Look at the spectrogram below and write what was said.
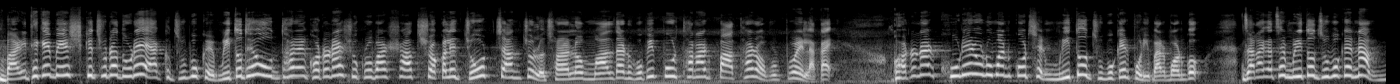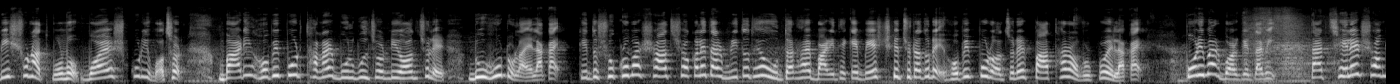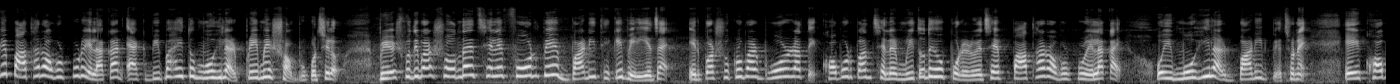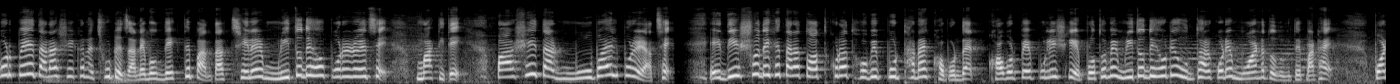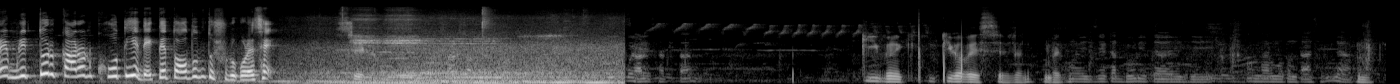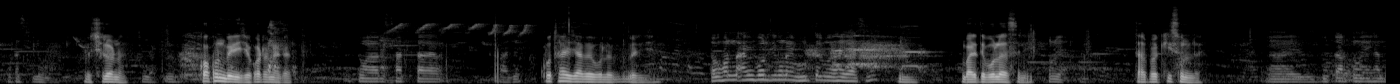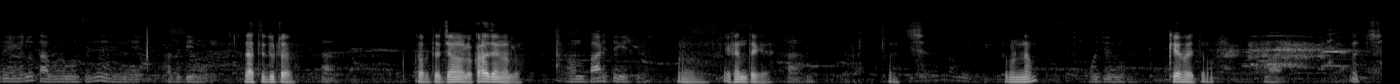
বাড়ি থেকে বেশ কিছুটা দূরে এক যুবকের মৃতদেহ উদ্ধারের ঘটনায় শুক্রবার সাত সকালে জোর চাঞ্চল্য ছড়ালো মালদার হবিবপুর থানার পাথার অপরপুর এলাকায়। ঘটনার খুনের অনুমান করছেন মৃত যুবকের পরিবারবর্গ। জানা গেছে, মৃত যুবকের নাম বিশ্বনাথ মুর্মু, বয়স কুড়ি বছর। বাড়ি হবিপুর থানার বুলবুলচন্ডী অঞ্চলের ডুহুটোলা এলাকায়। কিন্তু শুক্রবার সাত সকালে তার মৃতদেহ উদ্ধার হয় বাড়ি থেকে বেশ কিছুটা দূরে হবিবপুর অঞ্চলের পাথার অপরপুর এলাকায়। পরিবার বর্গের দাবি, তার ছেলের সঙ্গে পাথার অবরপুর এলাকার এক বিবাহিত মহিলার প্রেমের সম্পর্ক ছিল। বৃহস্পতিবার সন্ধ্যায় ছেলে ফোন পেয়ে বাড়ি থেকে বেরিয়ে যায়। এরপর শুক্রবার ভোর রাতে খবর পান ছেলের মৃতদেহ পড়ে রয়েছে পাথার অবরপুর এলাকায় ওই মহিলার বাড়ির পেছনে। এই খবর পেয়ে তারা সেখানে ছুটে যান এবং দেখতে পান তার ছেলের মৃতদেহ পড়ে রয়েছে মাটিতে। পাশেই তার মোবাইল পড়ে আছে। এই দৃশ্য দেখে তারা তৎক্ষণাৎ হবিবপুর থানায় খবর দেন। খবর পেয়ে পুলিশ গিয়ে প্রথমে মৃতদেহটি উদ্ধার করে ময়নাতদন্তে পাঠায়। পরে মৃত্যুর কারণ খতিয়ে দেখতে তদন্ত শুরু করেছে। কি মানে কীভাবে এসছে জান? বাড়িতে ওই যেটা দড়িতে ওই যে কন্যার মতনটা আছে না ওটা ছিল না। ওটা ছিল না? না। কখন বেরিয়েছে? কটা নাগাদ? তোমার সাতটা বাজে। কোথায় যাবে বলে বেরিয়েছে? তখন আমি বলছি মনে হয় ঘুরতে কোথায় আছে। বাড়িতে বলে আসেনি? তারপর কি শুনলে? দুটার সময় এখান থেকে গেলো তারপরে বলছে যে ফাঁসি দিয়ে মরেছে রাতে দুটা? হ্যাঁ। তবে তো জানালো কারা জানালো? বাড়িতে গেছিল। এখান থেকে? হ্যাঁ। আচ্ছা। তোমার নাম? কে হয় তোমার? আচ্ছা।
